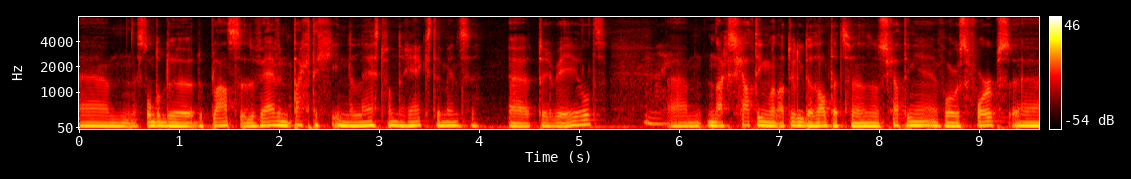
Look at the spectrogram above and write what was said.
um, stond op de, de plaats de 85 in de lijst van de rijkste mensen ter wereld. Um, naar schatting, want natuurlijk dat is altijd zo'n schatting. Hè. Volgens Forbes uh,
